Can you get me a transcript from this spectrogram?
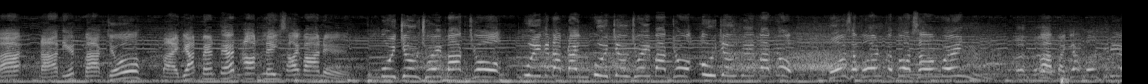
បាទដើរទៀតបាក់ជោបាទយ៉ាត់មែនតើអត់លេងសើចបានទេមួយជើងជួយបាក់ជោមួយកដាប់ដៃមួយជើងជួយបាក់ជោមួយជើងជួយបាក់ជោបងសបុនក៏ទាត់សងវិញបាទប្រយ័ត្នបងគ្នា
